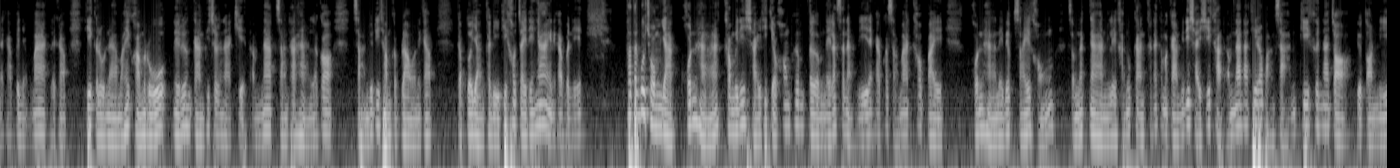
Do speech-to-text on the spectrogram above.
นะครับ เป็นอย่างมากเลยครับ ที่กรุณามาให้ความรู้ในเรื่องการพิจารณาเขตอำนาจศาลทหาร แล้วก็ศาลยุติธรรมกับเรานะครับ กับตัวอย่างคดีที่เข้าใจได้ง่ายนะครับ วันนี้ถ้าท่านผู้ชมอยากค้นหาคำวินิจฉัยที่เกี่ยวข้องเพิ่มเติมในลักษณะนี้นะครับ ก็สามารถเข้าไป ค้นหาในเว็บไซต์ของสำนักงานเลขานุการคณะกรรมการวินิจฉัยชี้ขาดอำนาจหน้าที่ระหว่างศาลที่ขึ้นหน้าจออยู่ตอนนี้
